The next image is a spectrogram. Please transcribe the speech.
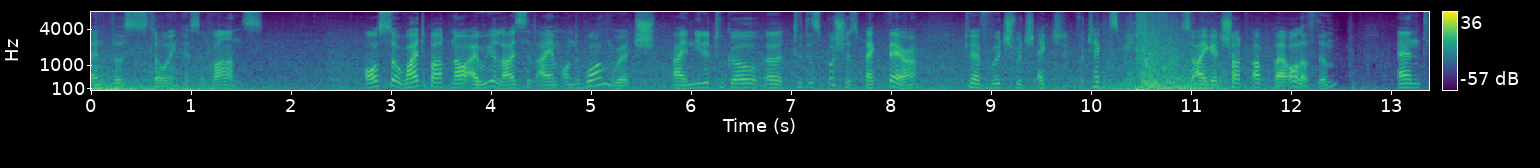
and thus slowing his advance. Also, right about now I realized that I am on the wrong ridge. I needed to go uh, to these bushes back there to have a ridge which actually protects me. So I get shot up by all of them. And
